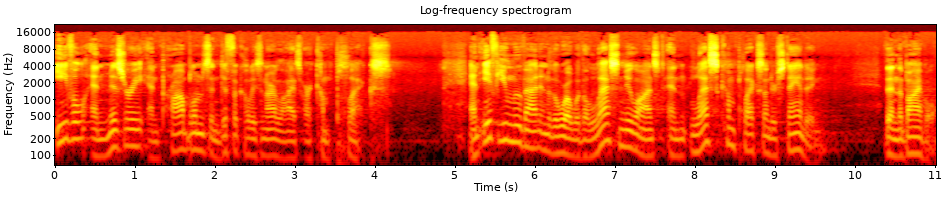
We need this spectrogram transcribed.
evil and misery and problems and difficulties in our lives are complex. And if you move out into the world with a less nuanced and less complex understanding than the Bible,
